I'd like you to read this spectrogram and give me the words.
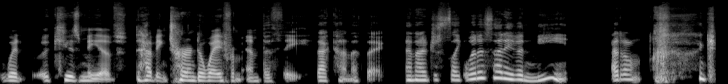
would accuse me of having turned away from empathy, that kind of thing. And I'm just like, what does that even mean? I don't.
